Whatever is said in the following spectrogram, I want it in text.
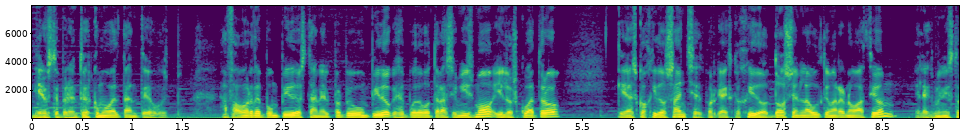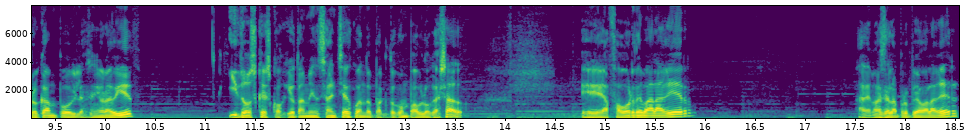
Mira usted, pero entonces ¿cómo va el tanteo? Pues a favor de Pumpido están el propio Pumpido, que se puede votar a sí mismo, y los cuatro que ha escogido Sánchez, porque ha escogido dos en la última renovación, el exministro Campo y la señora Díez, y dos que escogió también Sánchez cuando pactó con Pablo Casado. Eh, a favor de Balaguer, además de la propia Balaguer,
